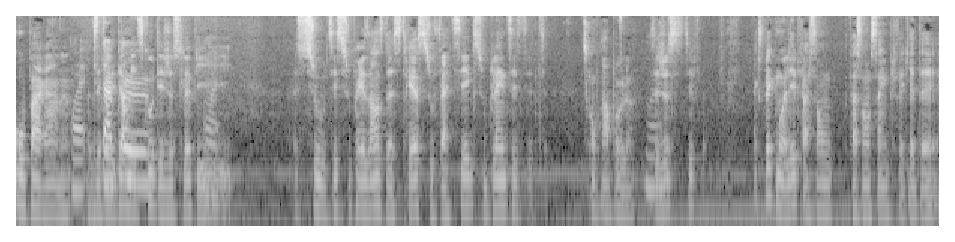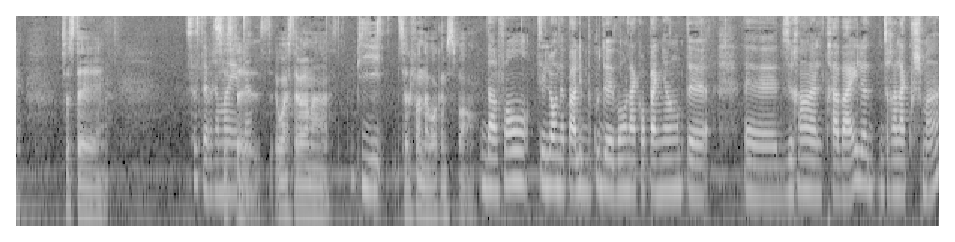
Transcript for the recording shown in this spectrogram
aux parents. Là. Ouais. Parce que des fois, les termes peu- médicaux, t'es juste là, puis Ouais. sous, sous présence de stress, sous fatigue, sous plein, tu comprends pas, là. Ouais. C'est juste, explique-moi-les de façon, façon simple. Fait que ça, c'était... ça c'était vraiment ça, c'était- Ouais, c'était vraiment... puis C'est le fun d'avoir comme support. dans le fond, tu sais, là, on a parlé beaucoup de, bon, l'accompagnante euh, euh, durant le travail, là, durant l'accouchement.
